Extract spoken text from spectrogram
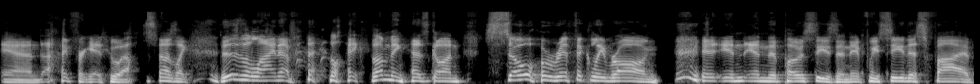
and I forget who else. And I was like, this is a lineup that like something has gone so horrifically wrong in in the postseason. If we see this five,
